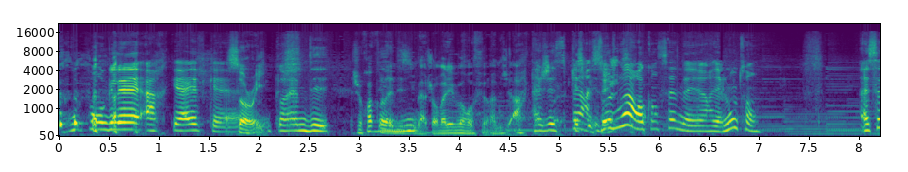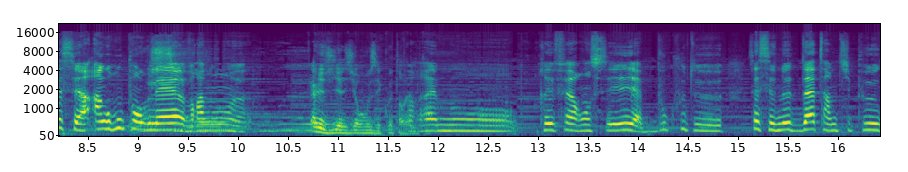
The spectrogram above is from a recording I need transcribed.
groupe anglais Archive, qui a Sorry. quand même des. je crois qu'on a des images, on va les voir au fur et à mesure. Archive, Ah, j'espère. Ils ont joué à Rock en scène d'ailleurs il y a longtemps. Ah ça c'est un groupe anglais vraiment. euh, Allez-y, allez-y, on vous écoute en même temps. vraiment référencé. Il y a beaucoup de. Ça, c'est notre date un petit peu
